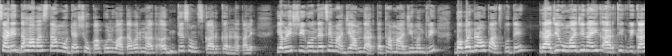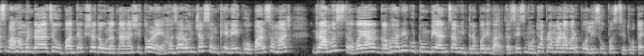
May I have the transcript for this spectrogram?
साडे दहा वाजता मोठ्या शोकाकुल वातावरणात अंत्यसंस्कार करण्यात आले. यावेळी श्रीगोंद्याचे माजी आमदार तथा माजी मंत्री बबनराव पाचपुते राजे उमाजी नाईक आर्थिक विकास महामंडळाचे उपाध्यक्ष दौलतनाना शितोळे हजारोंच्या संख्येने गोपाळ समाज ग्रामस्थ व या गव्हाणे कुटुंबियांचा मित्रपरिवार तसेच मोठ्या प्रमाणावर पोलीस उपस्थित होते.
